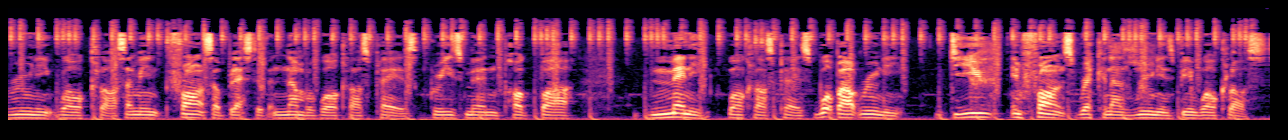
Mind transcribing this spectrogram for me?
Rooney world class? I mean, France are blessed with a number of world class players: Griezmann, Pogba, many world class players. What about Rooney? Do you, in France, recognise Rooney as being world class?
